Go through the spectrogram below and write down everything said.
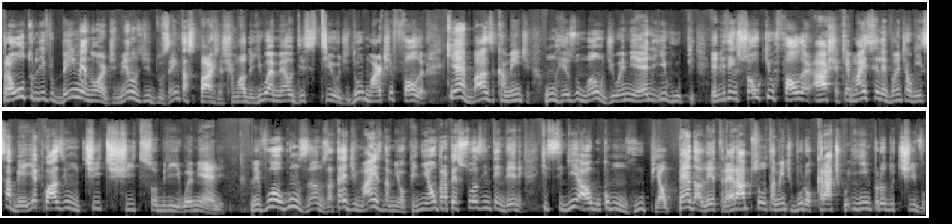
para outro livro bem menor, de menos de 200 páginas, chamado UML Distilled, do Martin Fowler, que é basicamente um resumão de UML e RUP. Ele tem só o que o Fowler acha que é mais relevante alguém saber e é quase um cheat sheet sobre UML. Levou alguns anos, até demais na minha opinião, para pessoas entenderem que seguir algo como um RUP ao pé da letra era absolutamente burocrático e improdutivo.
